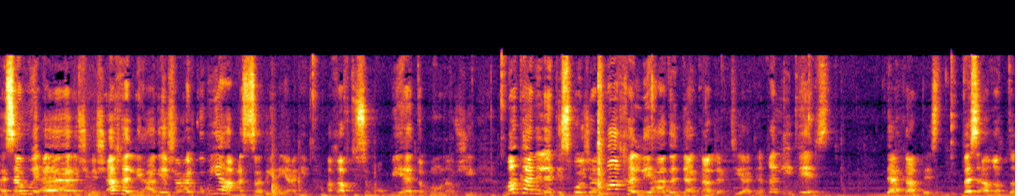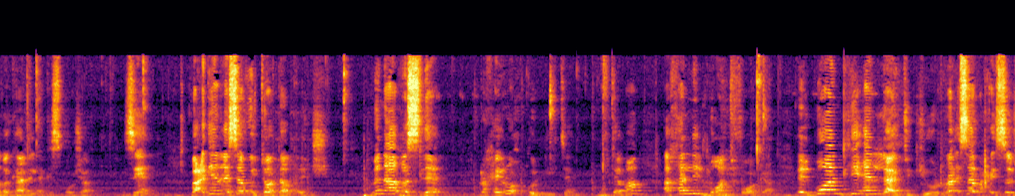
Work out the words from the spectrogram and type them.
أسوي آه، إيش أخلي هذه؟ أشرح لكم إياها على السريع يعني أخاف تسمعون بيها تقرون أو شيء. ما كان ال exposure ما أخلي هذا ال Dycal الاعتيادي اخليه paste Dycal paste بس أغطي مكان ال exposure زين؟ بعدين أسوي توتال اتش من أغسله راح يروح كليته. مو تمام؟ أخلي البوند فوقه. البوند لأن لايت كيور راسا راح يصير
